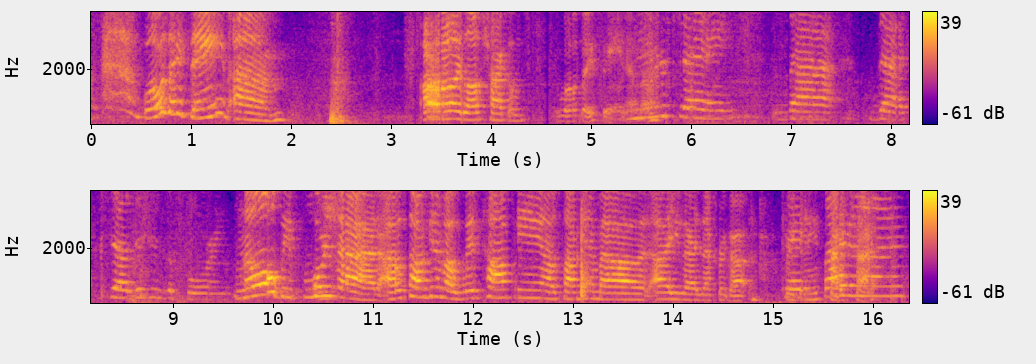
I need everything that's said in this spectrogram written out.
what was I saying? Um. Oh, I lost track of what was I saying. Emma? You're saying that that so this is the boring. Part. No, before that, I was talking about whip topping. I was talking about ah, uh, you guys, I forgot. We're getting sidetracked.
